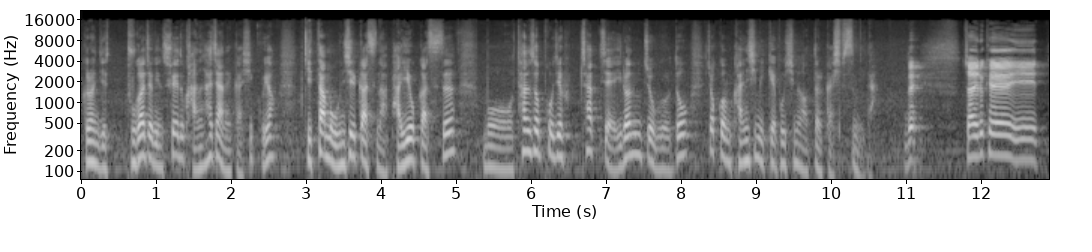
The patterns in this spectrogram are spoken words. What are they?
그런 이제 부가적인 수혜도 가능하지 않을까 싶고요. 기타 뭐 온실가스나 바이오가스, 뭐 탄소 포집 흡착제 이런 쪽으로도 조금 관심 있게 보시면 어떨까 싶습니다. 네. 자, 이렇게 이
